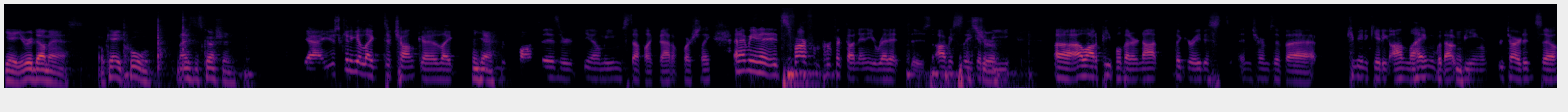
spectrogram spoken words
"Yeah, you're a dumbass." Okay, cool, nice discussion. Yeah, you're just gonna get like Tachanka like Yeah, responses or you know meme stuff like that, unfortunately. And I mean, it's far from perfect on any Reddit. There's obviously That's gonna true. be uh, a lot of people that are not the greatest in terms of uh, communicating online without Hmm. being retarded. So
